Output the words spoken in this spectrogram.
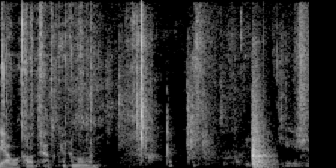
Yeah, we'll call it applicant number one. Here's a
